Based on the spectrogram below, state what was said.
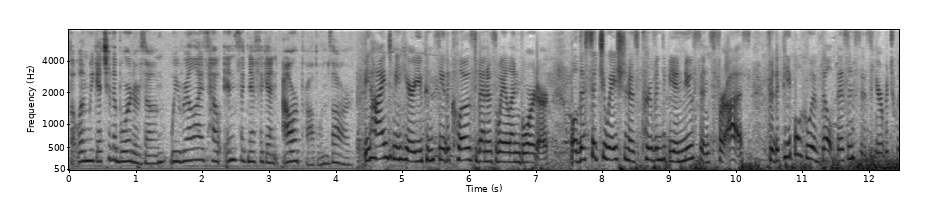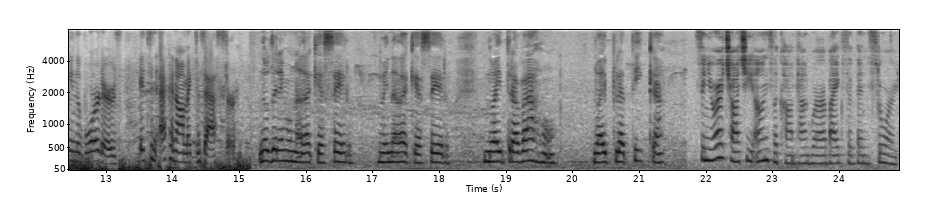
but when we get to the border zone, we realize how insignificant our problems are. Behind me here, you can see the closed Venezuelan border. Well, this situation has proven to be a nuisance for us. For the people who have built businesses here between the borders, it's an economic disaster. No tenemos nada que hacer, no hay nada que hacer, no hay trabajo, no hay platica. Senora Chachi owns the compound where our bikes have been stored.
